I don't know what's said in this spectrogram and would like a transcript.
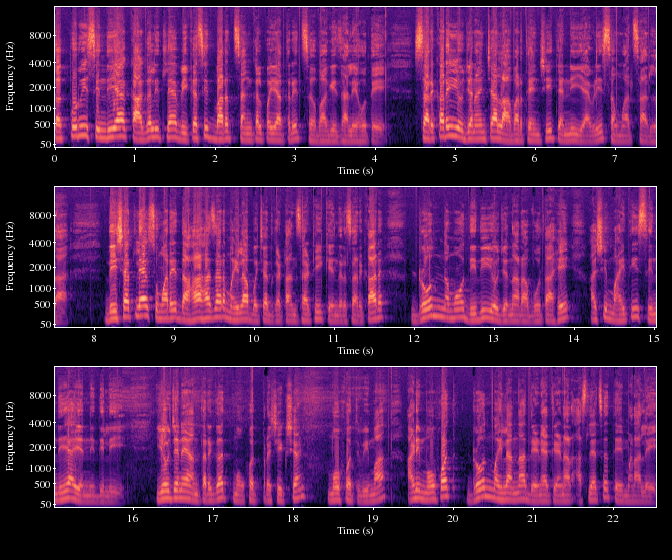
तत्पूर्वी सिंधिया कागल इथल्या विकसित भारत संकल्प यात्रेत सहभागी झाले होते. सरकारी योजनांच्या लाभार्थ्यांशी त्यांनी यावेळी संवाद साधला. देशातल्या सुमारे दहा हजार महिला बचत गटांसाठी केंद्र सरकार ड्रोन नमो दीदी योजना राबवत आहे अशी माहिती सिंधिया यांनी दिली. योजनेअंतर्गत मोफत प्रशिक्षण मोफत विमा आणि मोफत ड्रोन महिलांना देण्यात येणार असल्याचं ते म्हणाले.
